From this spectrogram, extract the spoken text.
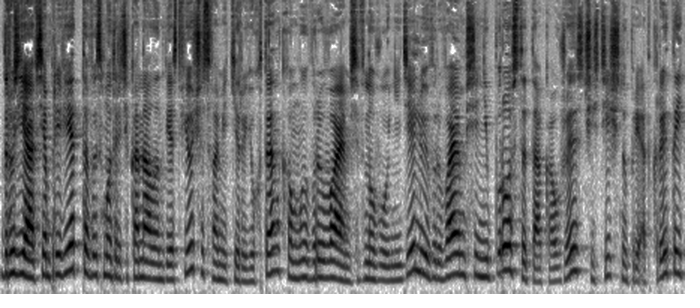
Друзья, всем привет! Вы смотрите канал Invest Future, с вами Кира Юхтенко. Мы врываемся в новую неделю и врываемся не просто так, а уже с частично приоткрытой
